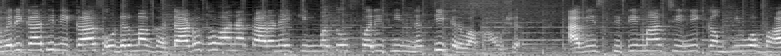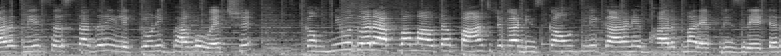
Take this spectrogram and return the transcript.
અમેરિકાથી નિકાસ ઓર્ડરમાં ઘટાડો થવાના કારણે કિંમતો ફરીથી નક્કી કરવામાં આવશે. આવી સ્થિતિમાં ચીની કંપનીઓ ભારતને સસ્તા દરે ઇલેક્ટ્રોનિક ભાગો વેચશે. કંપનીઓ દ્વારા આપવામાં આવતા પાંચ ટકા ડિસ્કાઉન્ટને કારણે ભારતમાં રેફ્રિજરેટર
